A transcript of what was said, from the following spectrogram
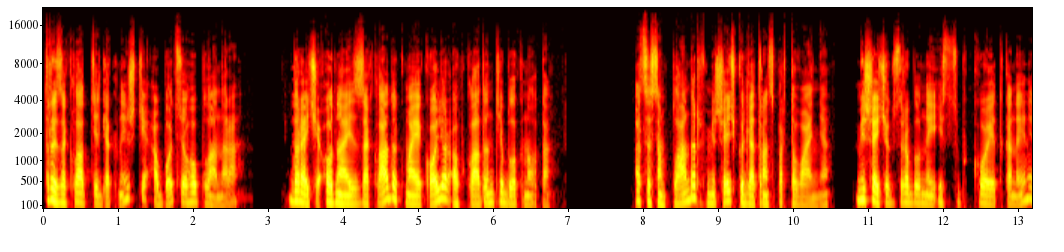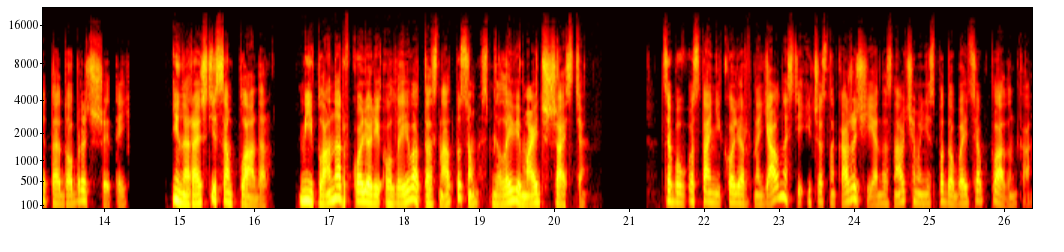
Три закладки для книжки або цього планера. До речі, одна із закладок має колір обкладинки блокнота. А це сам планер в мішечку для транспортування. Мішечок зроблений із цупкої тканини та добре зшитий. І нарешті сам планер. Мій планер в кольорі олива та з надписом Сміливі мають щастя. Це був останній колір в наявності, і, чесно кажучи, я не знав, чи мені сподобається обкладинка.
